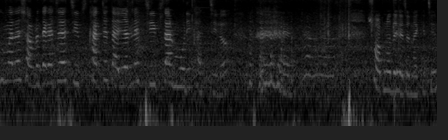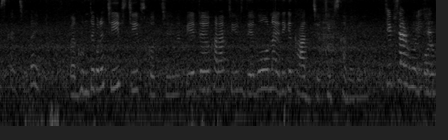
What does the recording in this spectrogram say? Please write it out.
ঘুমাতে স্বপ্ন দেখেছে চিপস খাচ্ছে তাই জন্য চিপস আর মুড়ি খাচ্ছিল। স্বপ্ন দেখেছে নাকি চিপস খাচ্ছে তাই? এবার ঘুম থেকে করে চিপস চিপস করছে। এবার পেটে খারাপ চিপস দেবো না এদিকে খাচ্ছে চিপস খাবে বলে। চিপস আর মুড়ি করব?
